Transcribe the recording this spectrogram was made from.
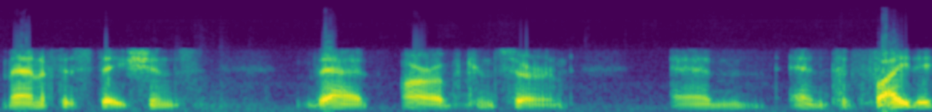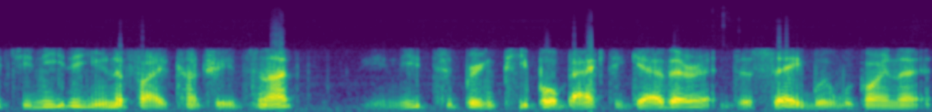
manifestations that are of concern, and and to fight it, you need a unified country. It's not you need to bring people back together and to say well, we're going to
